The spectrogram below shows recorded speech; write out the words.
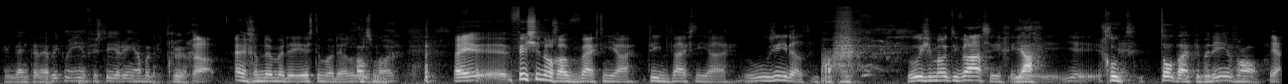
Ik denk, dan heb ik mijn investering heb ik terug. Ja, en genummerde eerste modellen, dat is mooi. Hey, eh, vis je nog over 15 jaar, 10, 15 jaar? Hoe zie je dat? Hoe is je motivatie? Ja. Je- je- goed, Totdat ik er beneden val. ja.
